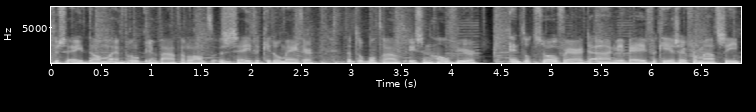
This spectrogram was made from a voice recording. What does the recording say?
Tussen Edam en Broek in Waterland 7 kilometer. Het oponthoud is een half uur. En tot zover de ANWB Verkeersinformatie.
